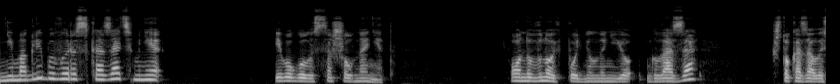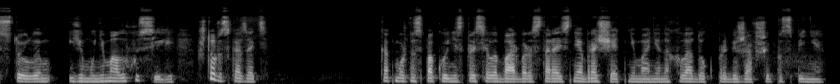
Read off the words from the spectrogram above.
не могли бы вы рассказать мне...» Его голос сошел на нет. Он вновь поднял на нее глаза, что, казалось, стоило ему немалых усилий. «Что рассказать?» Как можно спокойнее спросила Барбара, стараясь не обращать внимания на холодок, пробежавший по спине.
